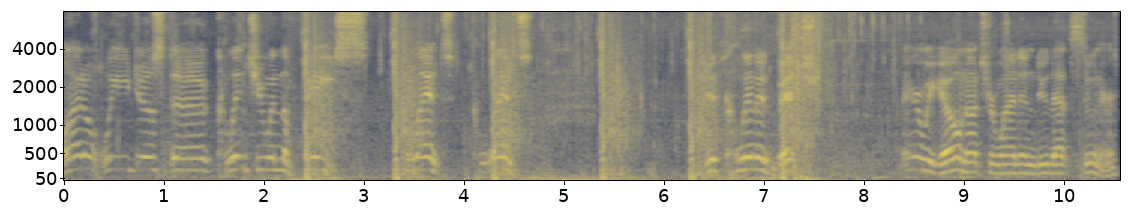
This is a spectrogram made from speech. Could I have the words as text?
Why don't we just uh, clinch you in the face? Clint. Clint. Get clinted, bitch. There we go. Not sure why I didn't do that sooner.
